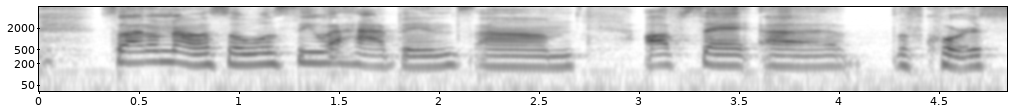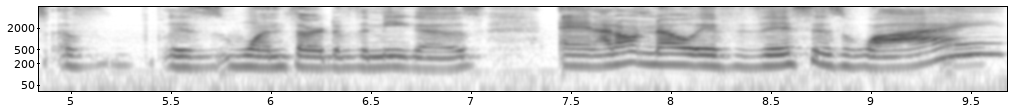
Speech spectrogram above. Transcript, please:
so I don't know. So we'll see what happens. Um, Offset, uh, of course, of, is one third of the Migos. And I don't know if this is why,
